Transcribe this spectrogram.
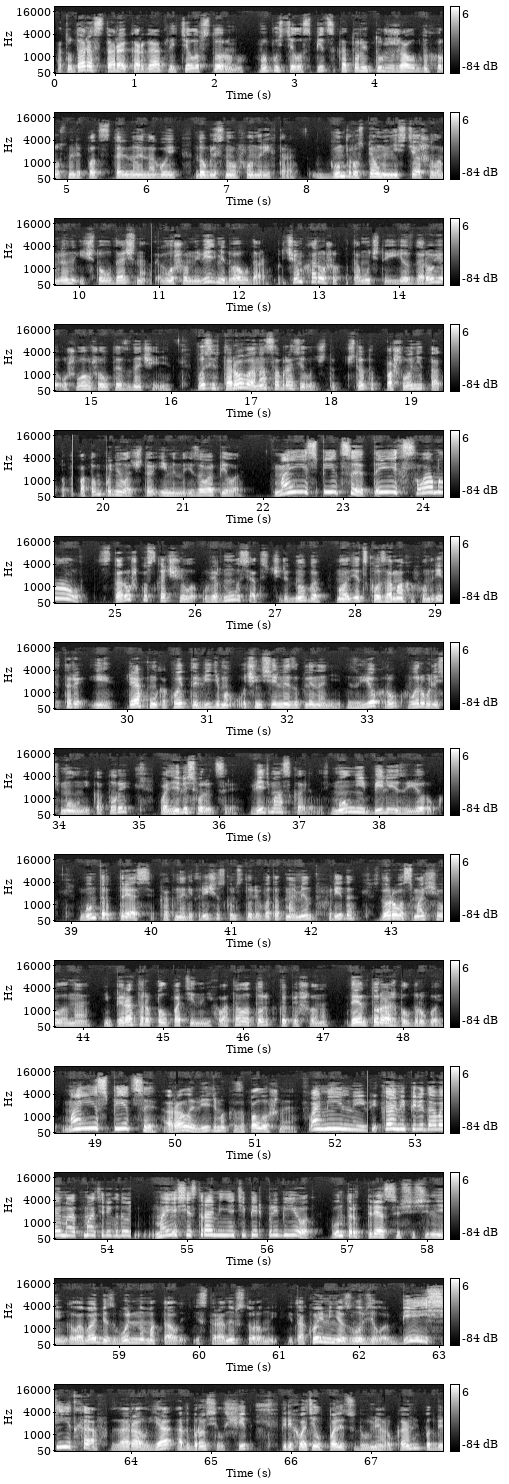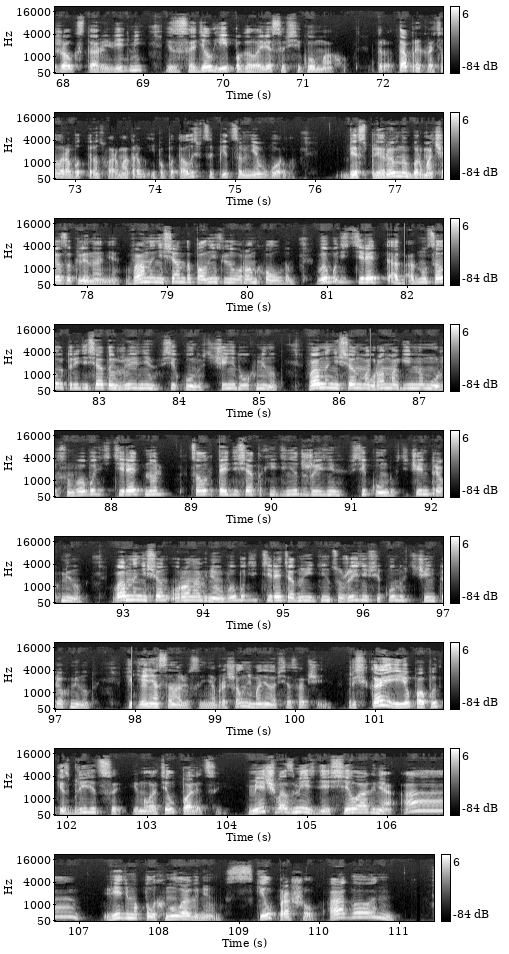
От удара старая корга отлетела в сторону, выпустила спицы, которые тут же жалобно хрустнули под стальной ногой доблестного фон Рихтера. Гунтер успел нанести ошеломленный и что удачно оглушенной ведьме два удара, причем хороших, потому что ее здоровье ушло в желтое значение. После второго она сообразила, что что-то пошло не так, потом поняла, что именно, и завопила. «Мои спицы! Ты их сломал!» Старушка вскочила, увернулась от очередного молодецкого замаха фон Рихтера и рявкнул какое-то, видимо, очень сильное заклинание. Из ее рук вырвались молнии, которые возились в рыцаре. Ведьма оскалилась. Молнии били из ее рук. Гунтер трясся, как на электрическом стуле. В этот момент Фрида здорово смахивала на императора Палпатина, не хватало только капюшона. Да и антураж был другой. «Мои спицы!» — орала ведьма заполошная. «Фамильные, веками передаваемые от матери к дочери. Моя сестра меня теперь прибьет!» Гунтер трясся все сильнее, голова безвольно мотала из стороны в сторону. И такое меня зло взяло. «Бей, ситхов!» — заорал я, отбросил щит, перехватил палец двумя руками, подбежал к старой ведьме и засадил ей по голове со всего маху. Та прекратила работу трансформатором и попыталась вцепиться мне в горло беспрерывно бормоча заклинания. Вам нанесен дополнительный урон холодом. Вы будете терять 1,3 жизни в секунду в течение двух минут. Вам нанесен урон могильным ужасом. Вы будете терять 0,5 единиц жизни в секунду в течение трех минут. Вам нанесен урон огнем. Вы будете терять одну единицу жизни в секунду в течение трех минут. Я не останавливался и не обращал внимания на все сообщения, пресекая ее попытки сблизиться и молотил палицей. Меч возмездия, сила огня. А, -а, -а. Ведьма полыхнула огнем. Скилл прошел. Огонь!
